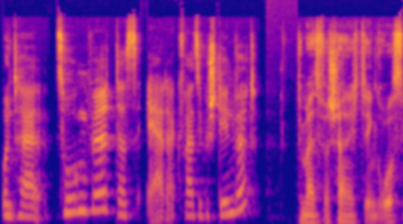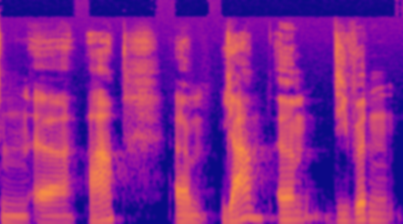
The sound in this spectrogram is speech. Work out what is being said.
unterzogen wird, dass er da quasi bestehen wird? Du meinst wahrscheinlich den großen äh, A. Ähm, ja, ähm, die würden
